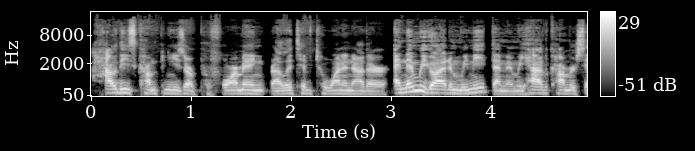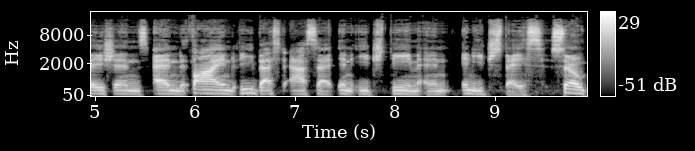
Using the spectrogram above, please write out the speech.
how these companies are performing relative to one another. And then we go out and we meet them and we have conversations and find the best asset in each theme and in each space. So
